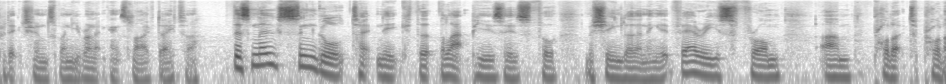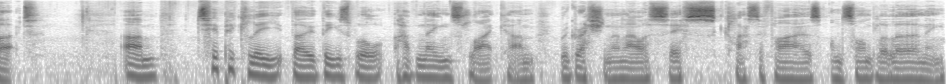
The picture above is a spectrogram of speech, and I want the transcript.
predictions when you run it against live data. There's no single technique that the LAP uses for machine learning. It varies from um, product to product. Um, typically, though, these will have names like um, regression analysis, classifiers, ensemble learning,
